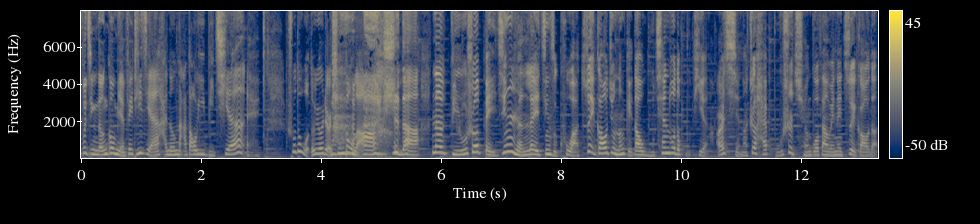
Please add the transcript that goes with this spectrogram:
不仅能够免费体检，还能拿到一笔钱。哎， 说的我都有点心动了啊！是的，那比如说北京人类精子库啊，最高就能给到五千多的补贴，而且呢，这还不是全国范围内最高的。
